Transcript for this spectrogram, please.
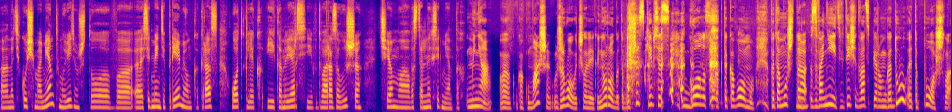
э, на текущий момент мы видим, что в э, сегменте премиум как раз отклик и конверсии в два раза выше, чем э, в остальных сегментах. У меня, как у Маши, у живого человека, не у робота, большой скепсис к голосу как таковому, потому что звонить в 2021 году — это пошло.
